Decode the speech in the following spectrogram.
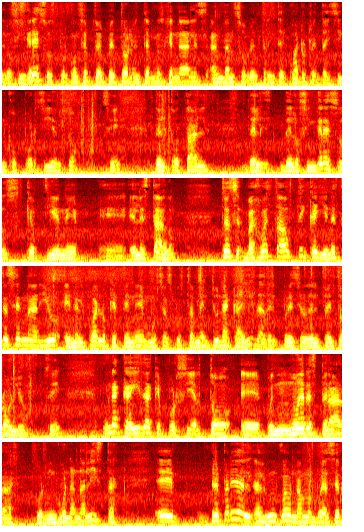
los ingresos por concepto de petróleo en términos generales andan sobre el 34-35% ¿sí? del total de los ingresos que obtiene eh, el Estado. Entonces, bajo esta óptica y en este escenario en el cual lo que tenemos es justamente una caída del precio del petróleo, ¿sí? Una caída que, por cierto, eh, pues no era esperada por ningún analista. Eh, preparé algún cuadro, nada más voy a hacer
